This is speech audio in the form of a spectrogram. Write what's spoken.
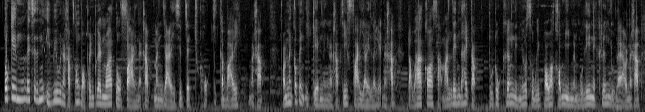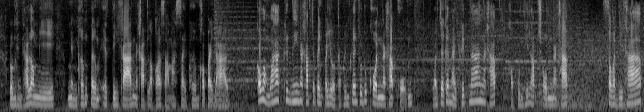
ตัวเกม Resident Evil นะครับต้องบอกเพื่อนๆว่าตัวไฟล์นะครับมันใหญ่ 17.6 กิกะไบต์นะครับเพราะมันก็เป็นอีกเกมหนึ่งนะครับที่ไฟล์ใหญ่เลยนะครับ แต่ว่าก็สามารถเล่นได้กับทุกๆเครื่อง Nintendo Switch เพราะว่าเขามีเมมโมรีในเครื่องอยู่แล้วนะครับ รวมถึงถ้าเรามีเมมเพิ่มเติม SD card นะครับเราก็สามารถใส่เพิ่มเข้าไปได้ ก็หวังว่าคลิปนี้นะครับจะเป็นประโยชน์กับเพื่อนๆทุกๆคนนะครับผมเราเจอกันใหม่คลิปหน้านะครับ ขอบคุณที่รับชมนะครับ สวัสดีครับ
